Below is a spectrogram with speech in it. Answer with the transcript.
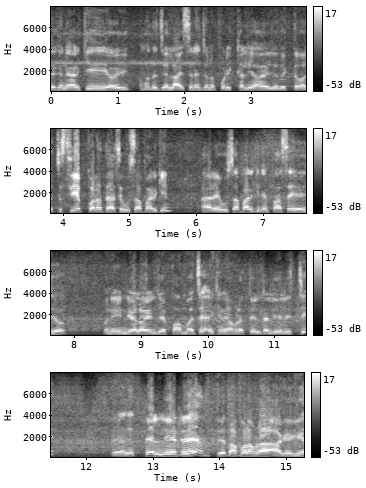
যেখানে আর কি ওই আমাদের যে লাইসেন্সের জন্য পরীক্ষা নেওয়া হয়, এই যে দেখতে পাচ্ছ সিএফ করাতে আছে উষা পার্কিং আর এই উষা পার্কিংয়ের পাশে এই যে মানে ইন্ডিয়া অয়েল যে পাম্প আছে, এখানে আমরা তেলটা নিয়ে নিচ্ছি। ঠিক আছে? তেল নিয়ে তারপর আমরা আগে গিয়ে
